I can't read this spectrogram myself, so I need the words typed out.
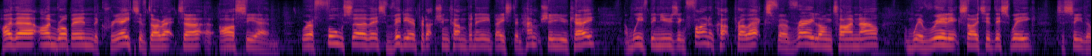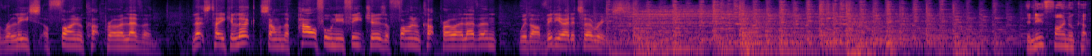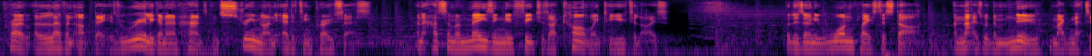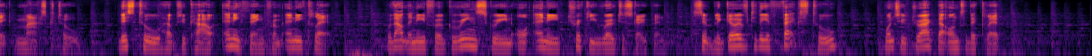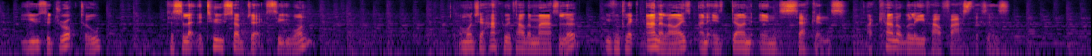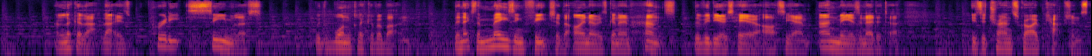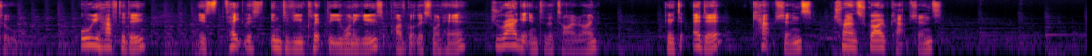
Hi there, I'm Robin, the Creative Director at RCM. We're a full service video production company based in Hampshire, UK, and we've been using Final Cut Pro X for a very long time now, and we're really excited this week to see the release of Final Cut Pro 11. Let's take a look at some of the powerful new features of Final Cut Pro 11 with our video editor Reese. The new Final Cut Pro 11 update is really going to enhance and streamline the editing process, and it has some amazing new features I can't wait to utilise. But there's only one place to start, and that is with the new Magnetic Mask tool. This tool helps you cut out anything from any clip without the need for a green screen or any tricky rotoscoping. Simply go over to the Effects tool, once you've dragged that onto the clip, use the drop tool to select the two subjects that you want. And once you're happy with how the masks look, you can click analyze and it is done in seconds. I cannot believe how fast this is. And look at that, that is pretty seamless with one click of a button. The next amazing feature that I know is going to enhance the videos here at RCM and me as an editor is the transcribe captions tool. All you have to do is take this interview clip that you want to use, I've got this one here, drag it into the timeline, go to edit, captions, transcribe captions,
